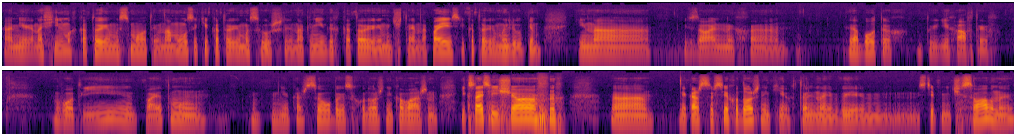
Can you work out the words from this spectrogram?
мира на фильмах, которые мы смотрим, на музыке, которые мы слушали, на книгах, которые мы читаем, на поэзии, которую мы любим, и на визуальных а, работах других авторов. Вот, и поэтому мне кажется, образ художника важен. И, кстати, еще, а, мне кажется, все художники в той или иной степени тщеславны,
